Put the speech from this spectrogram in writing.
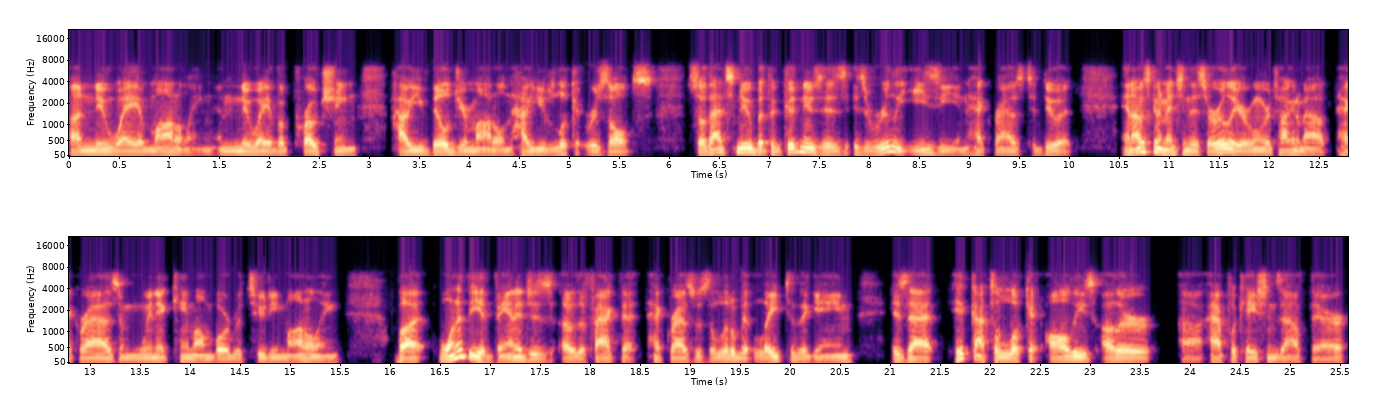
a new way of modeling, and a new way of approaching how you build your model and how you look at results. So that's new. But the good news is is really easy in HEC-RAS to do it. And I was going to mention this earlier when we were talking about HEC-RAS and when it came on board with 2D modeling. But one of the advantages of the fact that HEC-RAS was a little bit late to the game is that it got to look at all these other uh, applications out there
